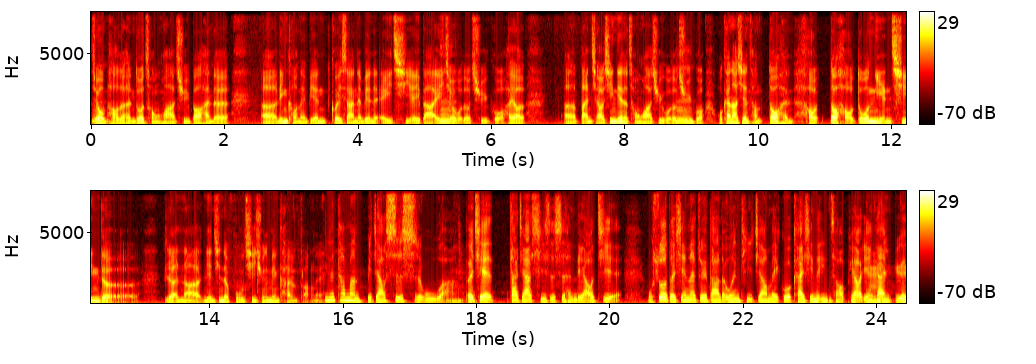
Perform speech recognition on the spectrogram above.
结果跑了很多从化区，包含了呃林口那边、龟山那边的 A 七、A 八、A 九我都去过，还有呃板桥新店的从化区我都去过。嗯、我看到现场都很好，都好多年轻的人啊，年轻的夫妻去那边看房，哎，因为他们比较识时务啊，而且大家其实是很了解。我说的现在最大的问题叫美国开心的印钞票，眼看越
